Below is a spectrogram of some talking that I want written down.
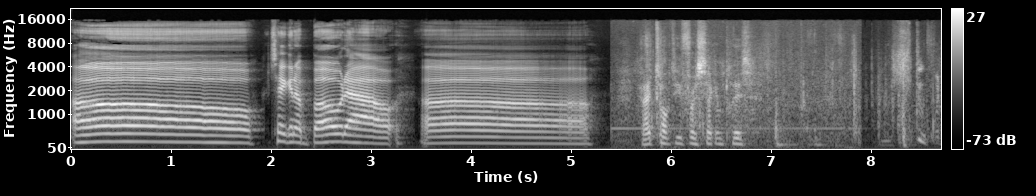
Oh, taking a boat out. Uh, Can I talk to you for a second, please? You Stupid.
